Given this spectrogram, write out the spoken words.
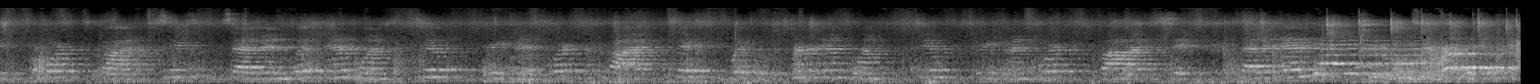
Four.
